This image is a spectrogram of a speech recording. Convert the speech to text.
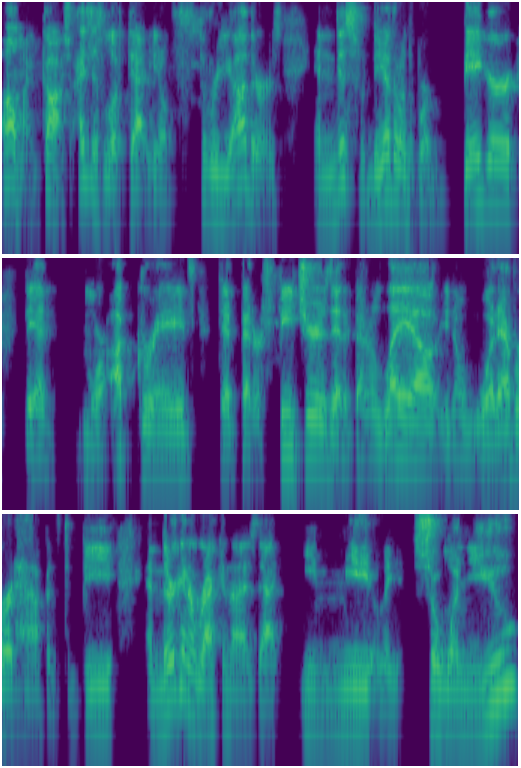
oh my gosh, I just looked at, you know, three others and this, the other ones were bigger. They had more upgrades, they had better features, they had a better layout, you know, whatever it happens to be. And they're going to recognize that immediately. So when you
